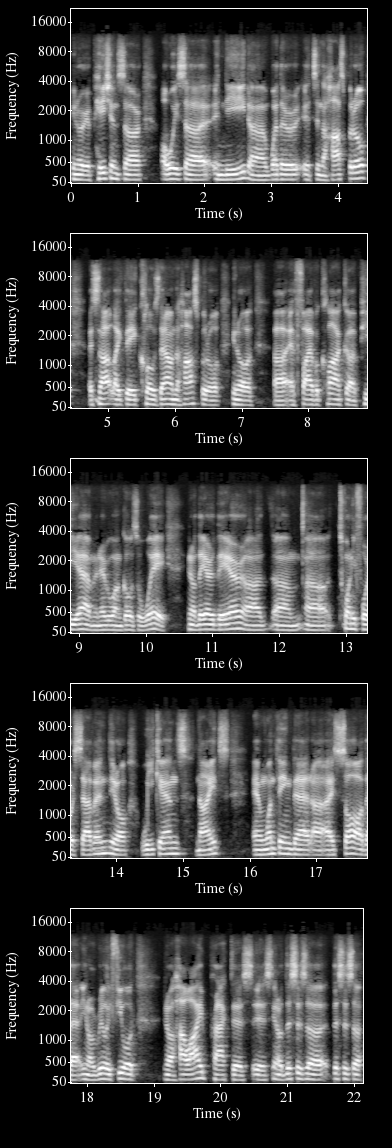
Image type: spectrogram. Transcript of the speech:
You know, your patients are always uh, in need, uh, whether it's in the hospital. It's not like they close down the hospital, you know, uh, at five o'clock uh, p.m. and everyone goes away. You know, they are there um, twenty four seven. You know, weekends, nights. And one thing that I saw that you know really fueled you know how I practice is you know this is a this is a,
